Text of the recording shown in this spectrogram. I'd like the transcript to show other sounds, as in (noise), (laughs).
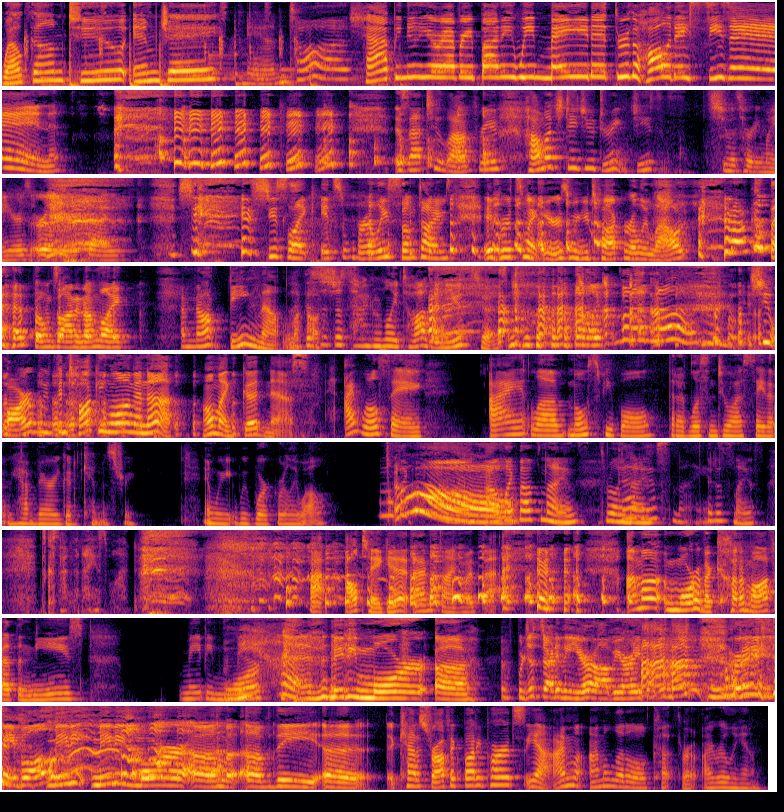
Welcome to MJ. And Tash. Happy New Year, everybody. We made it through the holiday season. Is that too loud for you? How much did you drink? Jesus. She was hurting my ears earlier, guys. (laughs) She, she's like, it's really sometimes it hurts my ears when you talk really loud. (laughs) And I've got the headphones on and I'm like, I'm not being that loud. This is just how I normally talk. I'm used to it. (laughs) I'm like, but I'm not. yes, you are. We've been talking long enough. Oh my goodness. I will say, I love most people that have listened to us say that we have very good chemistry and we, we work really well. Oh, I was like, that's nice. It's really That nice. is nice. It is nice. It's because I'm the nice one. (laughs) I, I'll take it. I'm fine with that. (laughs) I'm a more of a cut them off at the knees. Maybe more. (laughs) Man. (laughs) Maybe more. uh We're just starting the year off. You're already talking about (laughs) hurting people. maybe maybe more um, of the uh, catastrophic body parts. Yeah, I'm I'm a little cutthroat. I really am.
